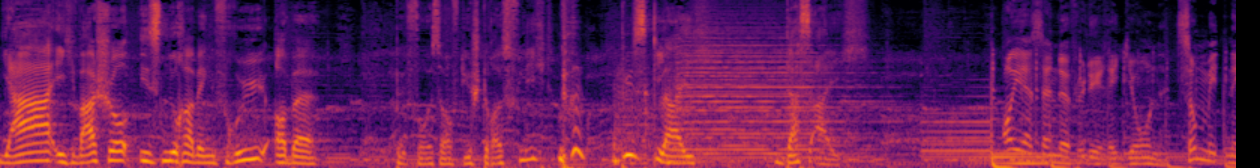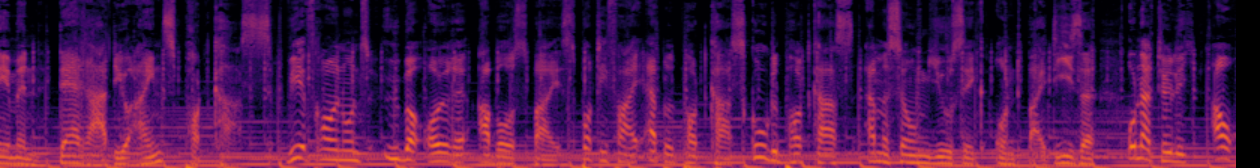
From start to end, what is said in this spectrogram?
Ja, ich war schon, ist noch ein wenig früh, aber bevor es auf die Straße fliegt, bis gleich. Das Eich. Euer Sender für die Region zum Mitnehmen der Radio 1 Podcasts. Wir freuen uns über eure Abos bei Spotify, Apple Podcasts, Google Podcasts, Amazon Music und bei dieser und natürlich auch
